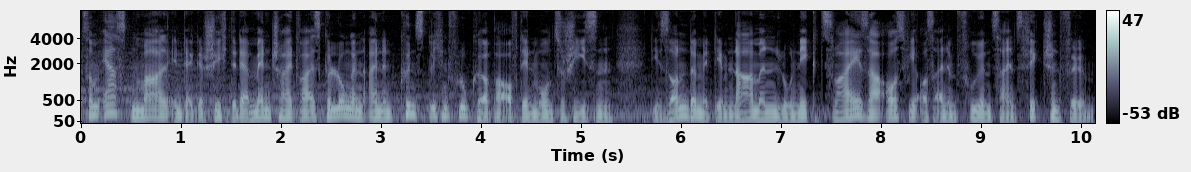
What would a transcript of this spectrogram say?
Zum ersten Mal in der Geschichte der Menschheit war es gelungen, einen künstlichen Flugkörper auf den Mond zu schießen. Die Sonde mit dem Namen Lunik 2 sah aus wie aus einem frühen Science-Fiction-Film.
